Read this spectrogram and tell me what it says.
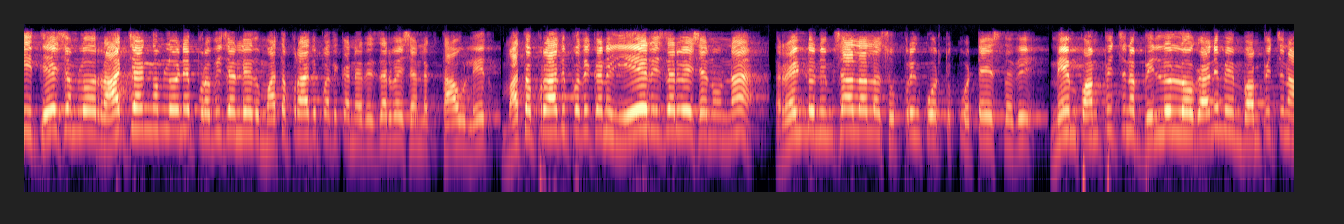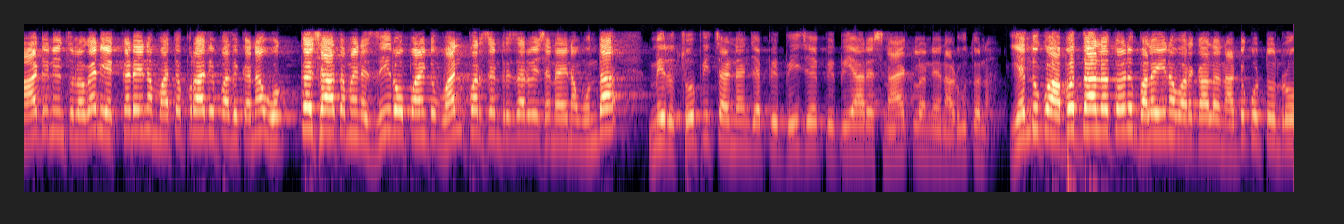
ఈ దేశంలో రాజ్యాంగంలోనే ప్రొవిజన్ లేదు మత ప్రాతిపదికన రిజర్వేషన్లకు తావు లేదు. మత ప్రాతిపదికన ఏ రిజర్వేషన్ ఉన్నా రెండు నిమిషాలలో సుప్రీంకోర్టు కొట్టేస్తుంది. మేము పంపించిన బిల్లుల్లో కానీ మేము పంపించిన ఆర్డినెన్స్లో కానీ ఎక్కడైనా మత ప్రాతిపదికన ఒక్క శాతమైన zero point one percent reservation అయినా ఉందా? మీరు చూపించండి అని చెప్పి బీజేపీ బీఆర్ఎస్ నాయకులను నేను అడుగుతున్నా. ఎందుకు అబద్ధాలతోని బలహీన వర్గాలను అడ్డుకుంటున్నారు?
